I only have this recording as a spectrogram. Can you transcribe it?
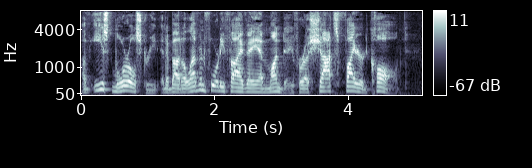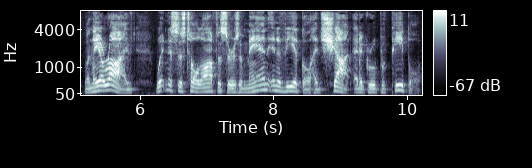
of East Laurel Street at about 11:45 a.m. Monday for a shots fired call. When they arrived, witnesses told officers a man in a vehicle had shot at a group of people.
